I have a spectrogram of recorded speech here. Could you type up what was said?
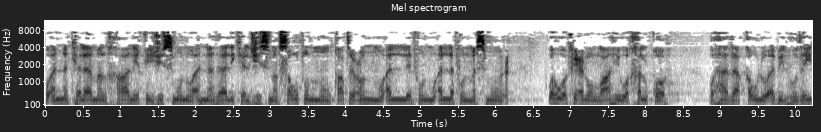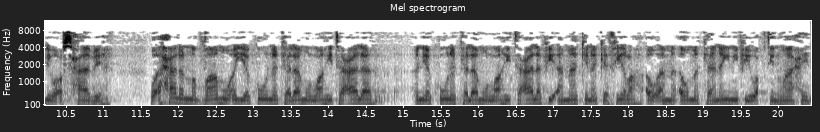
وأن كلام الخالق جسم وأن ذلك الجسم صوت منقطع مؤلف مؤلف مسموع. وهو فعل الله وخلقه. وهذا قول أبي الهذيل وأصحابه. وأحال النظام أن يكون كلام الله تعالى أن يكون كلام الله تعالى في أماكن كثيرة أو أم أو مكانين في وقت واحد.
